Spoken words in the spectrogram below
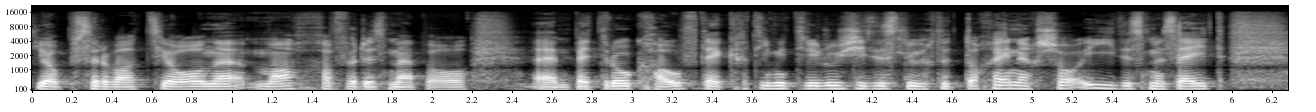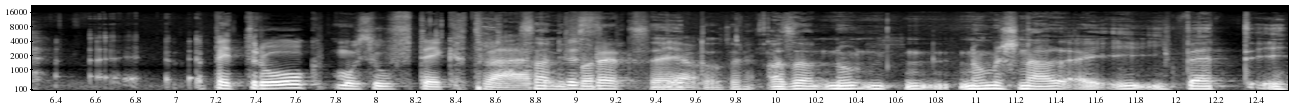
die Observationen machen, für das man eben auch ähm, Betrug aufdecken kann. Dimitri Ruschi, das leuchtet doch eigentlich schon ein, dass man sagt, Betrug muss aufgedeckt werden. Das habe ich vorher gesagt, ja. oder? Also nur, nur schnell, äh, ich, ich werde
